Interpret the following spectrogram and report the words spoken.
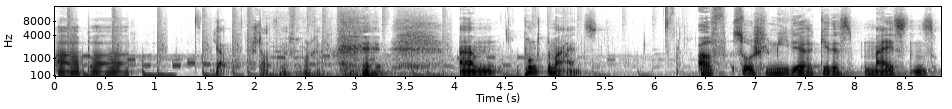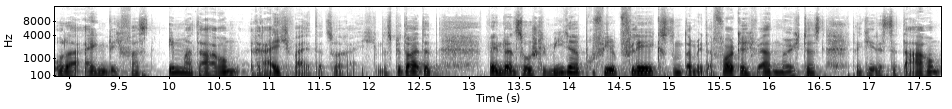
Aber ja, starten wir einfach mal rein. ähm, Punkt Nummer eins. Auf Social Media geht es meistens oder eigentlich fast immer darum, Reichweite zu erreichen. Das bedeutet, wenn du ein Social Media Profil pflegst und damit erfolgreich werden möchtest, dann geht es dir darum,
